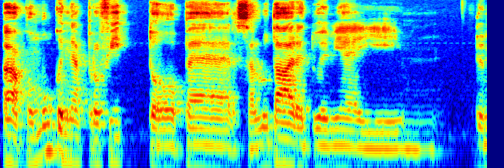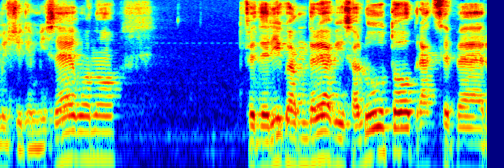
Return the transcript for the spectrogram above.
Ah, comunque ne approfitto per salutare due miei due amici che mi seguono Federico e Andrea vi saluto, grazie per,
